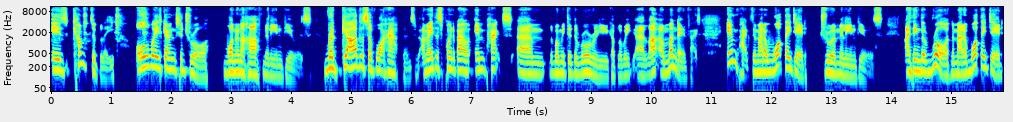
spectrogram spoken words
is comfortably always going to draw one and a half million viewers, regardless of what happens. I made this point about Impact um, when we did the Raw review a couple of weeks uh, on Monday, in fact. Impact, no matter what they did, drew a million viewers. I think the Raw, no matter what they did,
